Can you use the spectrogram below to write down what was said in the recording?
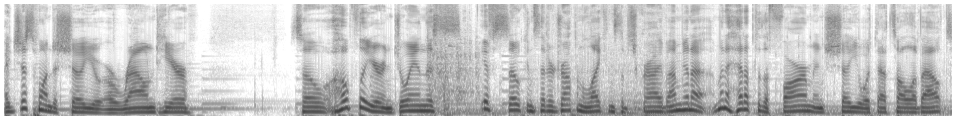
I just wanted to show you around here. So hopefully you're enjoying this. If so, consider dropping a like and subscribe. I'm gonna I'm gonna head up to the farm and show you what that's all about.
